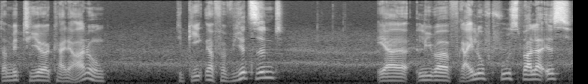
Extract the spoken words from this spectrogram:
Damit hier, keine Ahnung, die Gegner verwirrt sind. Er lieber Freiluftfußballer ist.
